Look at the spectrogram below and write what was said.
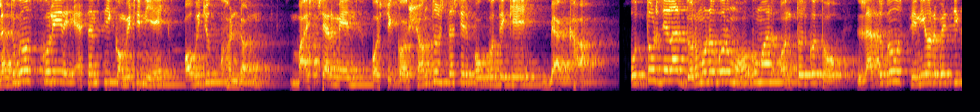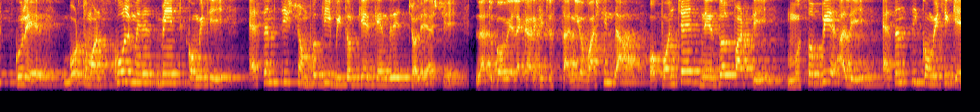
লাতুগাঁও স্কুলের এসএমসি কমিটি নিয়ে অভিযোগ খণ্ডন। ভাইস চেয়ারম্যান ও শিক্ষক সন্তোষ দাসের পক্ষ থেকে ব্যাখ্যা। উত্তর জেলার ধর্মনগর মহকুমার অন্তর্গত লাতুগাঁও সিনিয়র বেসিক স্কুলের বর্তমান স্কুল ম্যানেজমেন্ট কমিটি এসএমসি সম্প্রতি বিতর্কের কেন্দ্রে চলে আসে। লাতুগাঁও এলাকার কিছু স্থানীয় বাসিন্দা ও পঞ্চায়েত নির্দল প্রার্থী মুসব্বির আলী এসএমসি কমিটিকে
